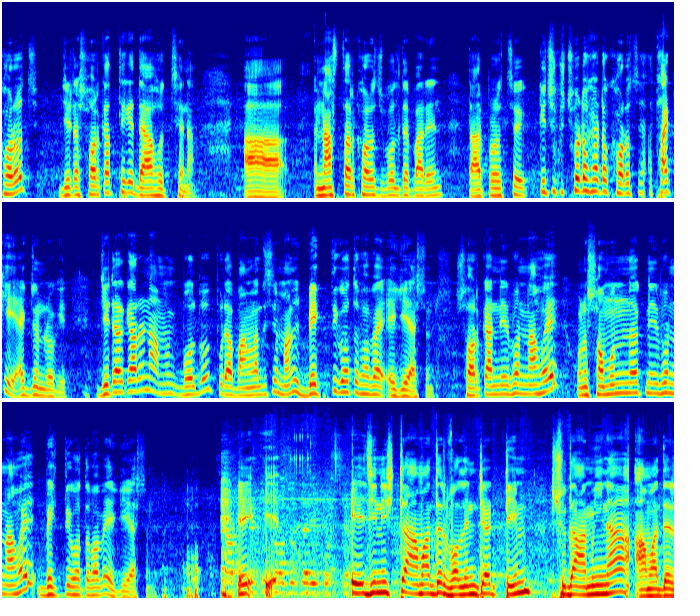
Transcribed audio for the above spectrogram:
খরচ যেটা সরকার থেকে দেওয়া হচ্ছে না। নাস্তার খরচ বলতে পারেন, তারপর হচ্ছে কিছু ছোটোখাটো খরচ থাকে একজন রোগীর, যেটার কারণে আমি বলব পুরো বাংলাদেশের মানুষ ব্যক্তিগতভাবে এগিয়ে আসুন। সরকার নির্ভর না হয়ে, কোনো সমন্বয়ক নির্ভর না হয়ে ব্যক্তিগতভাবে এগিয়ে আসুন। এই জিনিসটা আমাদের ভলেন্টিয়ার টিম শুধু আমি না, আমাদের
